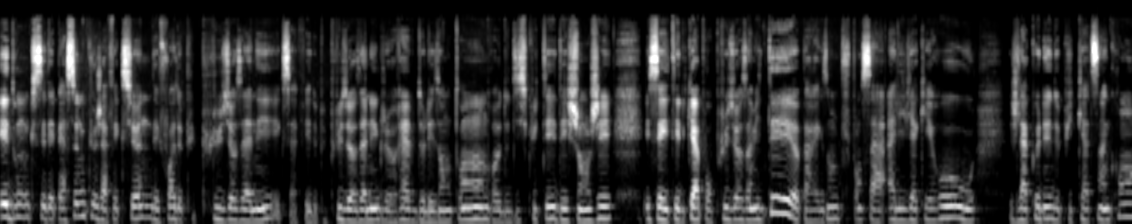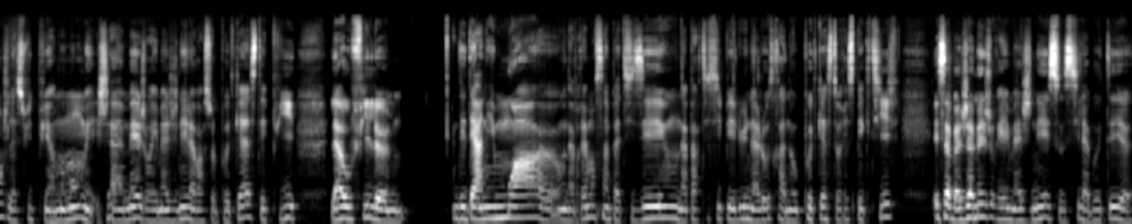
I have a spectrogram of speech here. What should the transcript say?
Et donc, c'est des personnes que j'affectionne des fois depuis plusieurs années et que ça fait depuis plusieurs années que je rêve de les entendre, de discuter, d'échanger. Et ça a été le cas pour plusieurs invités. Euh, par exemple, je pense à Olivia Quero où je la connais depuis 4-5 ans, je la suis depuis un moment, mais jamais j'aurais imaginé l'avoir sur le podcast. Et puis là, au fil euh, des derniers mois, euh, on a vraiment sympathisé, on a participé l'une à l'autre à nos podcasts respectifs. Et ça, bah, jamais j'aurais imaginé. C'est aussi la beauté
